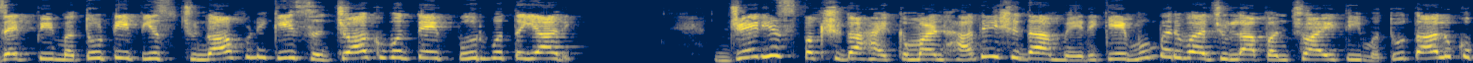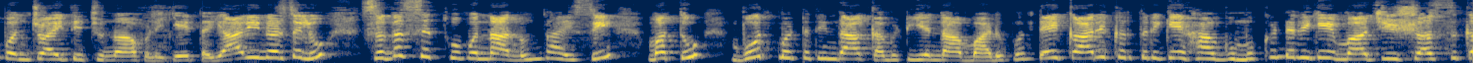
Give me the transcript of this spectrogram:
ಜೆಡ್ಪಿ ಮತ್ತು ಟಿಪಿಎಸ್ ಚುನಾವಣೆಗೆ ಸಜ್ಜಾಗುವಂತೆ ಪೂರ್ವ ತಯಾರಿ. ಜೆಡಿಎಸ್ ಪಕ್ಷದ ಹೈಕಮಾಂಡ್ ಆದೇಶದ ಮೇರೆಗೆ ಮುಂಬರುವ ಜಿಲ್ಲಾ ಪಂಚಾಯಿತಿ ಮತ್ತು ತಾಲೂಕು ಪಂಚಾಯಿತಿ ಚುನಾವಣೆಗೆ ತಯಾರಿ ನಡೆಸಲು ಸದಸ್ಯತ್ವವನ್ನು ನೋಂದಾಯಿಸಿ ಮತ್ತು ಬೂತ್ ಮಟ್ಟದಿಂದ ಕಮಿಟಿಯನ್ನ ಮಾಡುವಂತೆ ಕಾರ್ಯಕರ್ತರಿಗೆ ಹಾಗೂ ಮುಖಂಡರಿಗೆ ಮಾಜಿ ಶಾಸಕ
